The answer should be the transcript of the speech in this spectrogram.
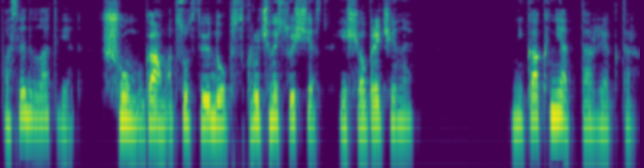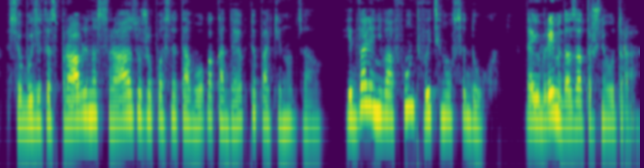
Последовал ответ. Шум, гам, отсутствие удобств, скрученность существ. Еще причины. Никак нет, Тарректор. Все будет исправлено сразу же после того, как адепты покинут зал. Едва ли не во фунт вытянулся дух. Даю время до завтрашнего утра.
